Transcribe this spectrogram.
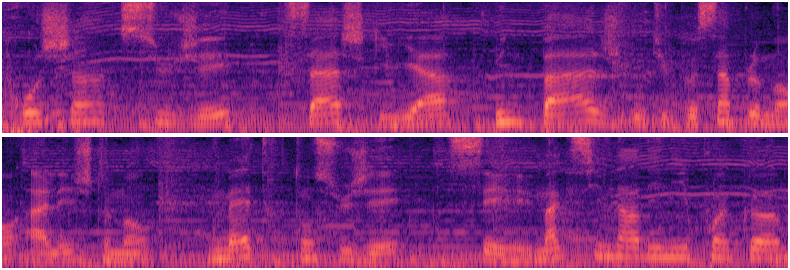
prochain sujet, sache qu'il y a une page où tu peux simplement aller justement mettre ton sujet. C'est maximenardini.com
